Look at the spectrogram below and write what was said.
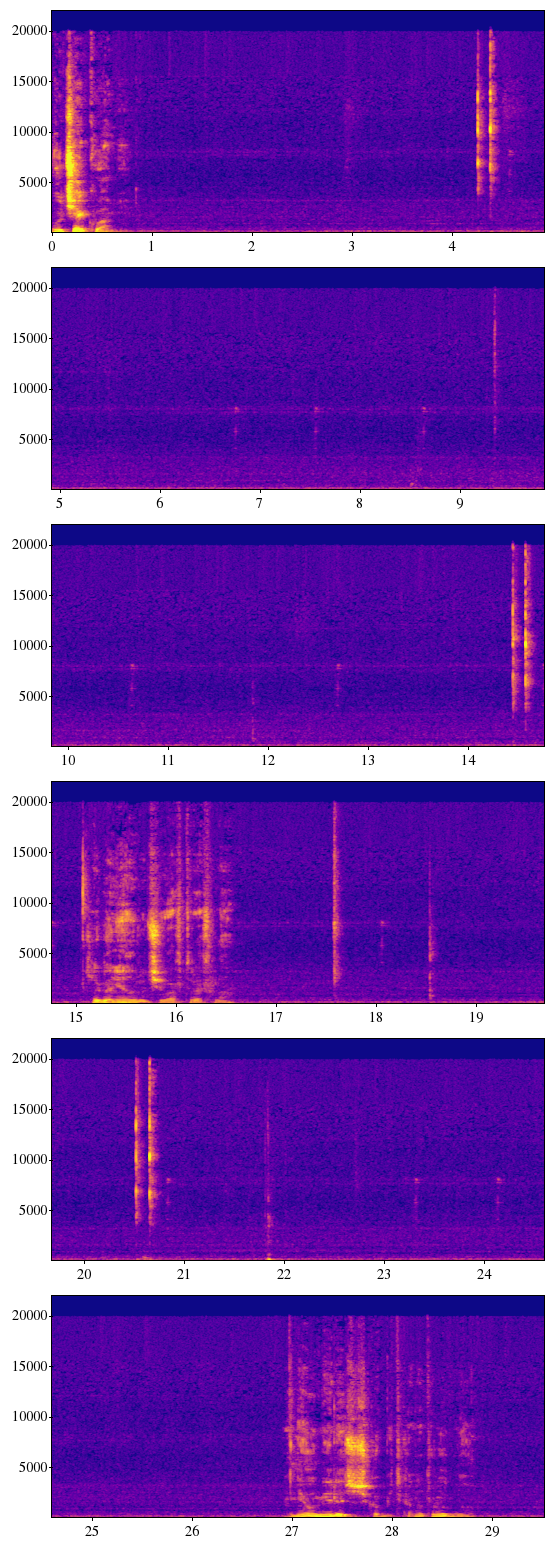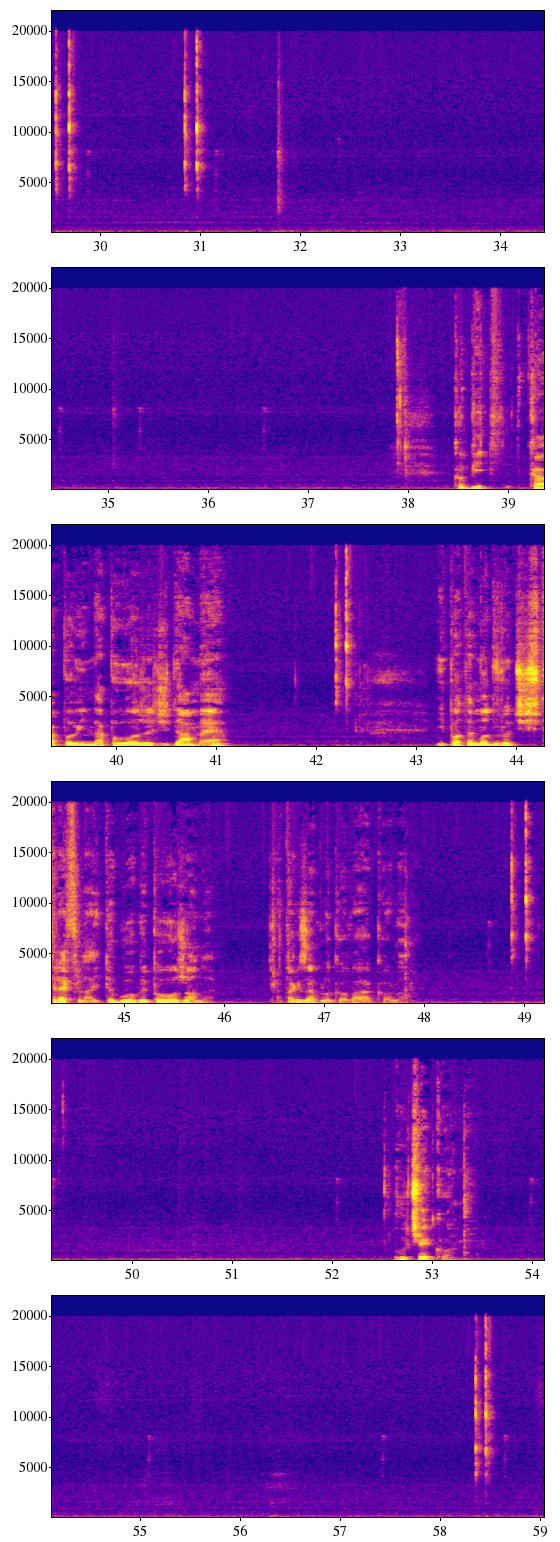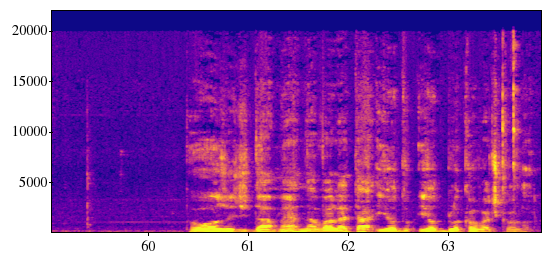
Uciekła mi. Czego nie odwróciła w trefla? Nie umie liczyć kobitka, no trudno. Kobitka powinna położyć damę i potem odwrócić trefla i to byłoby położone. A tak zablokowała kolor. Uciekła mi. Położyć damę na waleta i, od, i odblokować kolor.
